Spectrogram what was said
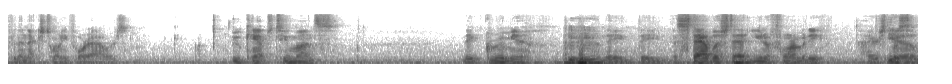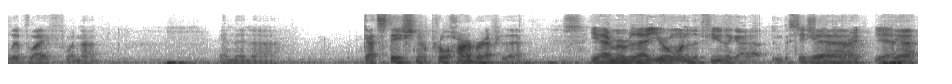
for the next 24 hours. Boot camp's two months. They groom you. Mm-hmm. They they establish that uniformity, how you're supposed Yeah. to live life, whatnot. And then uh, got stationed in Pearl Harbor after that. Yeah, I remember that. You were one of the few that got out stationed out there, right? yeah.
